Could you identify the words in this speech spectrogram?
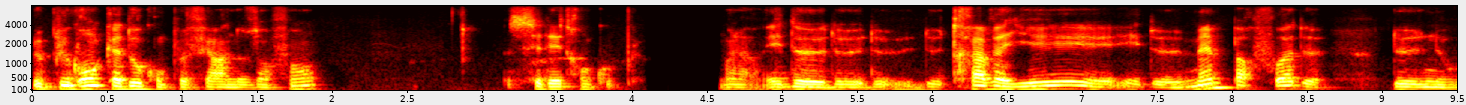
Le plus grand cadeau qu'on peut faire à nos enfants, c'est d'être en couple. Voilà, et de, de, de, travailler et de même parfois de, de nous,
